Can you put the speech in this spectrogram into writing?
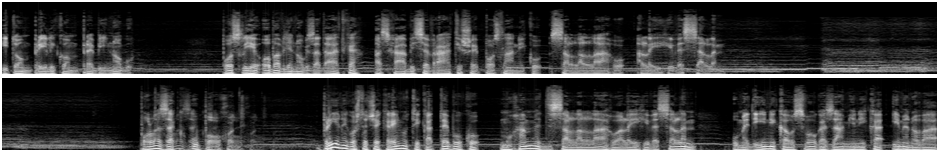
i tom prilikom prebi nogu. Poslije obavljenog zadatka, ashabi se vratiše poslaniku sallallahu alaihi veselem. Polazak u pohod Prije nego što će krenuti ka Tebuku, Muhammed sallallahu alaihi veselem u Medini kao svoga zamjenika imenova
